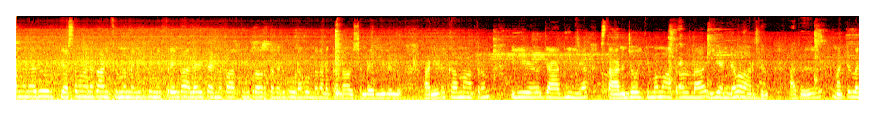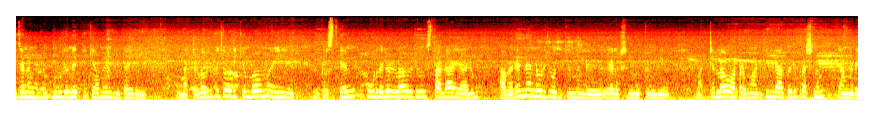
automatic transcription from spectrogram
അങ്ങനെ ഒരു വ്യത്യാസം അങ്ങനെ കാണിക്കുന്നുണ്ടെങ്കിൽ പിന്നെ ഇത്രയും കാലമായിട്ട് തന്നെ പാർട്ടി പ്രവർത്തകർ കൂടെ കൊണ്ട് നടക്കേണ്ട ആവശ്യം ഉണ്ടായിരുന്നില്ലല്ലോ. പണിയെടുക്കാൻ മാത്രം ഈ ജാതിയില്ല സ്ഥാനം ചോദിക്കുമ്പോൾ മാത്രമുള്ള ഈ എന്റെ വാർഡ് അത് മറ്റുള്ള ജനങ്ങളിൽ കൂടി ഒന്ന് എത്തിക്കാൻ വേണ്ടിയിട്ടായിരുന്നു. മറ്റുള്ളവർക്ക് ചോദിക്കുമ്പം ഈ ക്രിസ്ത്യൻ കൂടുതലുള്ള ഒരു സ്ഥലമായാലും അവരെന്നെ എന്നോട് ചോദിക്കുന്നുണ്ട് ഇലക്ഷൻ നിൽക്കണില്ലേ? മറ്റുള്ള വോട്ടർമാർക്ക് ഇല്ലാത്തൊരു പ്രശ്നം ഞങ്ങളുടെ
